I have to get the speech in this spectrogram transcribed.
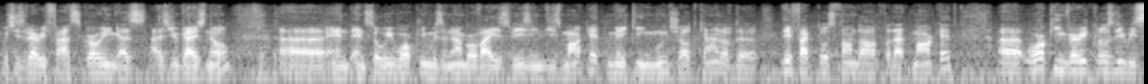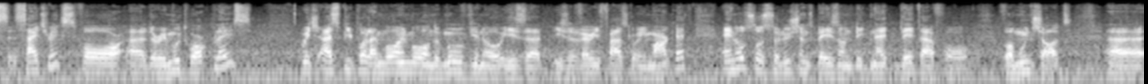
which is very fast growing, as as you guys know, uh, and and so we're working with a number of ISVs in this market, making Moonshot kind of the de facto standard for that market. Uh, working very closely with Citrix for uh, the remote workplace which as people are more and more on the move, you know, is a, is a very fast growing market, and also solutions based on big net data for, for Moonshot. Uh,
